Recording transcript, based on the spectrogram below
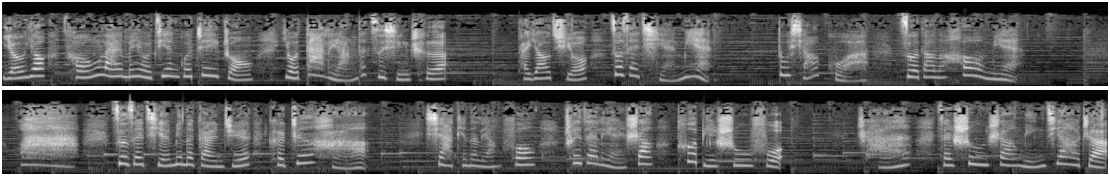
游游从来没有见过这种有大梁的自行车，他要求坐在前面，杜小果坐到了后面。哇，坐在前面的感觉可真好。夏天的凉风吹在脸上特别舒服，蝉在树上鸣叫着，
